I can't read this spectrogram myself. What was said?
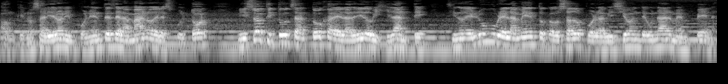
aunque no salieron imponentes de la mano del escultor, ni su actitud se antoja de ladrido vigilante, sino de lúgubre lamento causado por la visión de un alma en pena.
